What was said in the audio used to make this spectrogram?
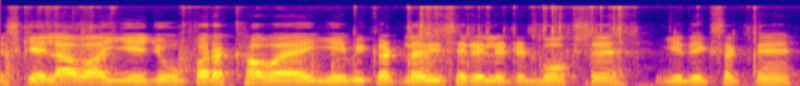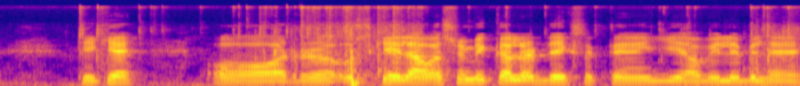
इसके अलावा ये जो ऊपर रखा हुआ है, ये भी कटलरी से रिलेटेड बॉक्स है, ये देख सकते हैं, ठीक है? और उसके अलावा इसमें भी कलर देख सकते हैं, ये अवेलेबल है,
